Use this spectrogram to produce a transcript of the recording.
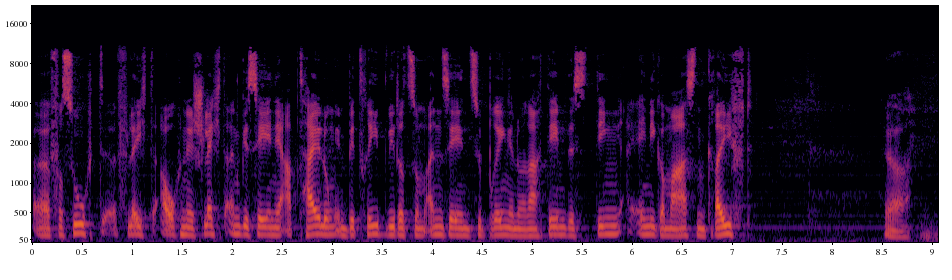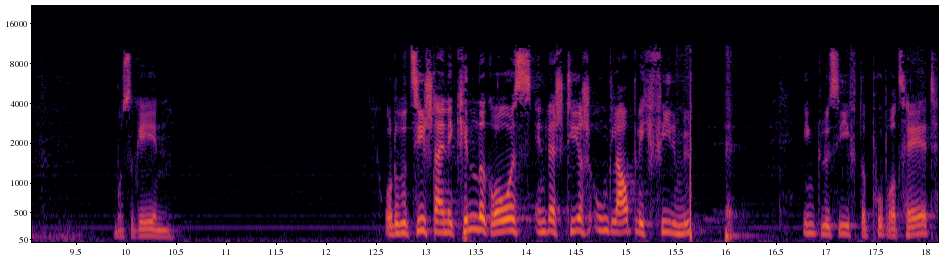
äh, versucht vielleicht auch eine schlecht angesehene Abteilung im Betrieb wieder zum Ansehen zu bringen. Und nachdem das Ding einigermaßen greift, ja, muss er gehen. Oder du ziehst deine Kinder groß, investierst unglaublich viel Mühe, inklusive der Pubertät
